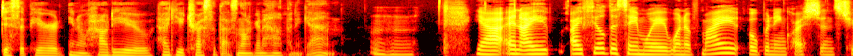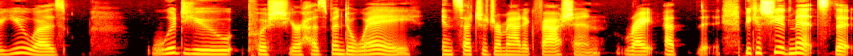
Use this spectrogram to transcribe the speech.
disappeared. You know, how do you how do you trust that that's not going to happen again? hmm Yeah, and I I feel the same way. One of my opening questions to you was, would you push your husband away in such a dramatic fashion? Right at the, because she admits that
